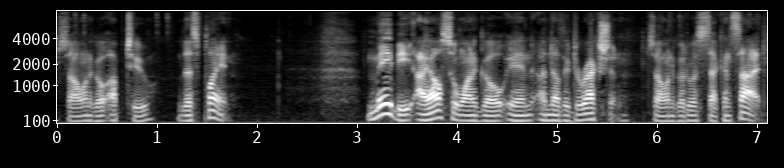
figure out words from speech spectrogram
So I want to go up to this plane. Maybe I also want to go in another direction. So I want to go to a second side.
